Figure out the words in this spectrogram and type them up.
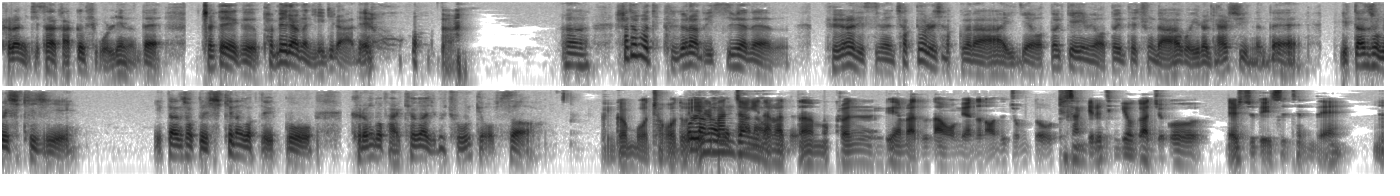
그런 기사 가끔씩 올리는데, 절대 그 판매량은 얘기를 안 해요. 나- 아, 하다못해 그거라도 있으면은, 그거라도 있으면 척도를 잡거나, 아, 이게 어떤 게임이 어떤 대충 나가고 이렇게 할 수 있는데, 입단속을 시키지. 입단속을 시키는 것도 있고, 그런 거 밝혀가지고 좋을 게 없어. 그러니까 뭐 적어도 올라가고 1만 장이. 나갔다 뭐 그런 게라도 나오면은 어느 정도 계산기를 튕겨가지고 낼 수도 있을 텐데. 예.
